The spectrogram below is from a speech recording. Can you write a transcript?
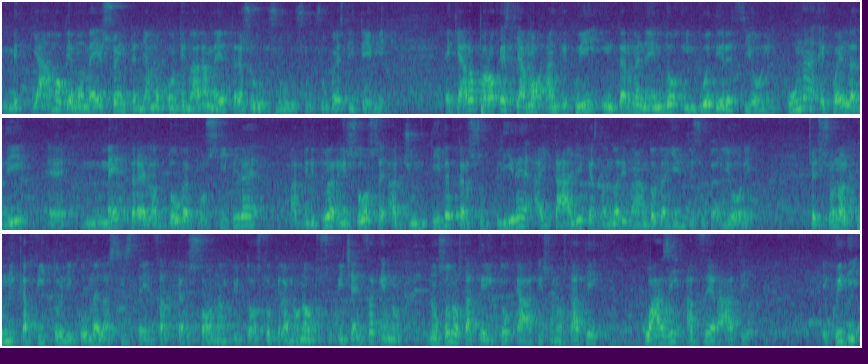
mettiamo, abbiamo messo e intendiamo continuare a mettere su, su, su, su questi temi. È chiaro però che stiamo anche qui intervenendo in due direzioni. Una è quella di eh, mettere laddove possibile addirittura risorse aggiuntive per supplire ai tagli che stanno arrivando dagli enti superiori. Cioè ci sono alcuni capitoli come l'assistenza persona piuttosto che la non autosufficienza che non, non sono stati ritoccati, sono stati quasi azzerati e quindi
